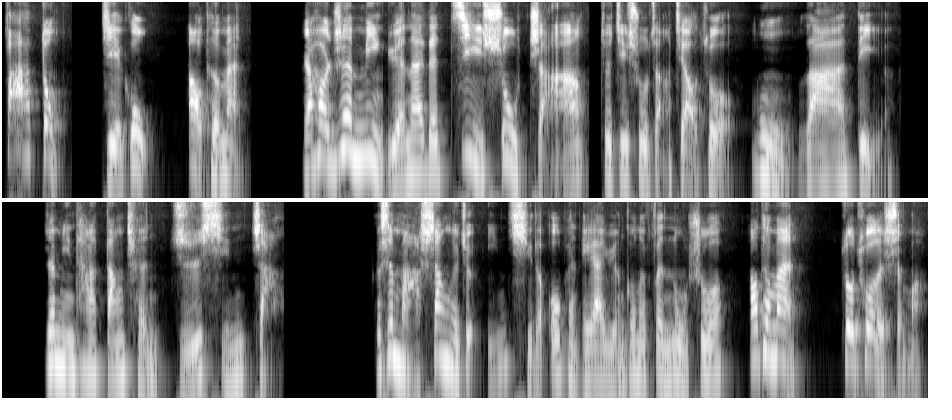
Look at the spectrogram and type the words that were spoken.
发动解雇奥特曼，然后任命原来的技术长，这技术长叫做穆拉蒂，任命他当成执行长。可是马上呢，就引起了 OpenAI 员工的愤怒，说奥特曼做错了什么？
